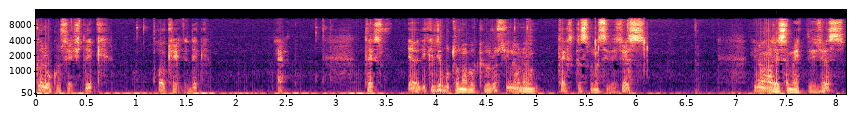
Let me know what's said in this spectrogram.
Krok'u seçtik. OK dedik. Evet. Text, evet ikinci butona bakıyoruz. Yine onun text kısmını sileceğiz. Yine ona resim ekleyeceğiz.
